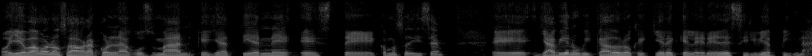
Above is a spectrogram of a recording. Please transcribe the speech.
Oye, vámonos ahora con la Guzmán, que ya tiene este, ¿cómo se dice? Eh, ya bien ubicado lo que quiere que le herede Silvia Pinal.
